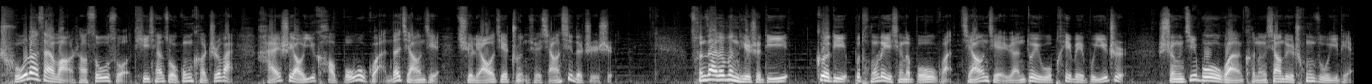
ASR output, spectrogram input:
除了在网上搜索、提前做功课之外，还是要依靠博物馆的讲解去了解准确详细的知识。存在的问题是：第一，各地不同类型的博物馆讲解员队伍配备不一致，省级博物馆可能相对充足一点。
